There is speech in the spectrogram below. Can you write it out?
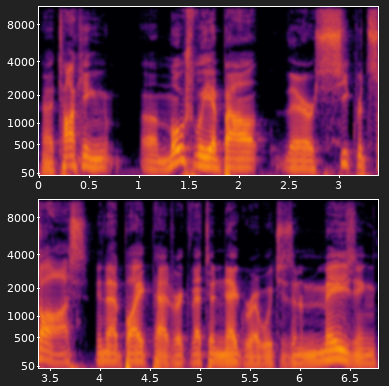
uh, talking uh, mostly about their secret sauce in that bike, Patrick. That's Innegra, which is an amazing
